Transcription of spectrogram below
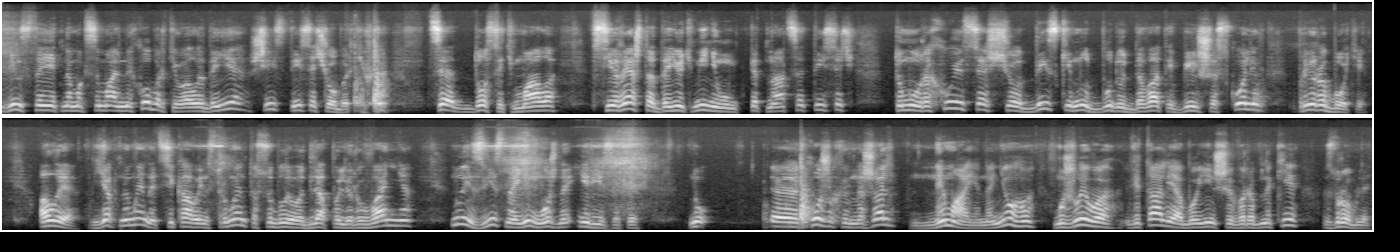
Він стоїть на максимальних обертів, але дає 6 тисяч обертів. Це досить мало. Всі решта дають мінімум 15 тисяч. Тому рахується, що диски ну, будуть давати більше сколів при роботі. Але, як на мене, цікавий інструмент, особливо для полірування. Ну і звісно, їм можна і різати. Ну, кожухів, на жаль, немає на нього. Можливо, Віталій або інші виробники зроблять.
